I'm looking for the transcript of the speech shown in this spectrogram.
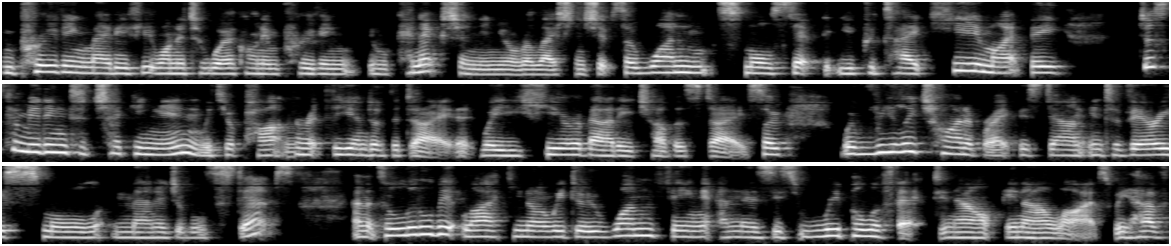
Improving, maybe if you wanted to work on improving your connection in your relationship. So, one small step that you could take here might be just committing to checking in with your partner at the end of the day, where you hear about each other's day. So, we're really trying to break this down into very small, manageable steps. And it's a little bit like, you know, we do one thing and there's this ripple effect in our in our lives. We have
